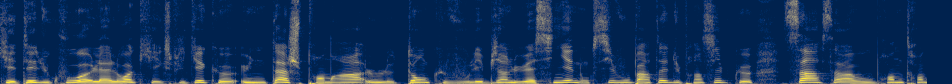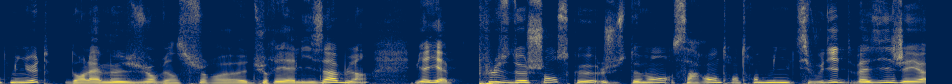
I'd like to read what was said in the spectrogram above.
qui était du coup euh, la loi qui expliquait qu'une tâche prendra le temps que vous voulez bien lui assigner. Donc si vous partez du principe que ça, ça va vous prendre 30 minutes, dans la mesure bien sûr euh, du réalisable, hein, eh bien il y a plus de chances que justement ça rentre en 30 minutes. Si vous dites vas-y j'ai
